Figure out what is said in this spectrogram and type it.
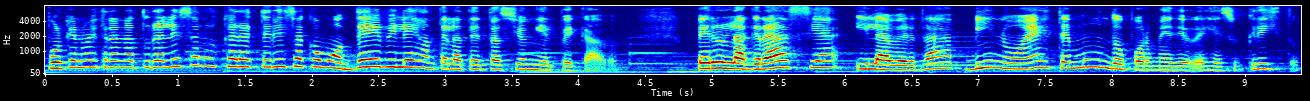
Porque nuestra naturaleza nos caracteriza como débiles ante la tentación y el pecado. Pero la gracia y la verdad vino a este mundo por medio de Jesucristo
